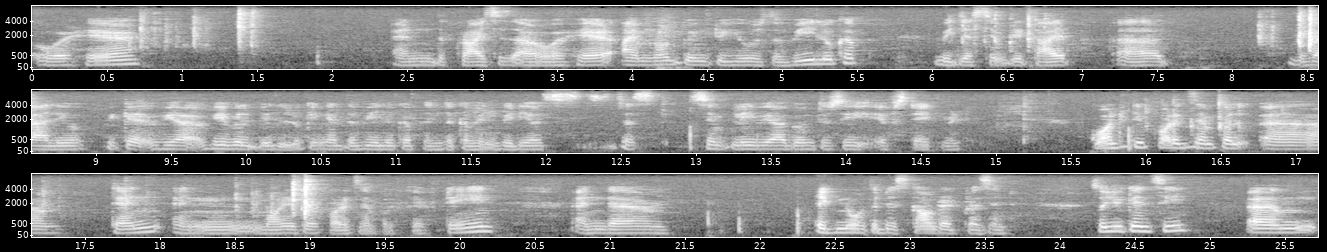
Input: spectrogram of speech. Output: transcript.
over here and the prices are over here. I'm not going to use the VLOOKUP we just simply type uh, the value. We can we are we will be looking at the VLOOKUP in the coming videos. Just simply we are going to see if statement. Quantity for example uh, 10 and monitor for example 15 and um, ignore the discount at present. So you can see um,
